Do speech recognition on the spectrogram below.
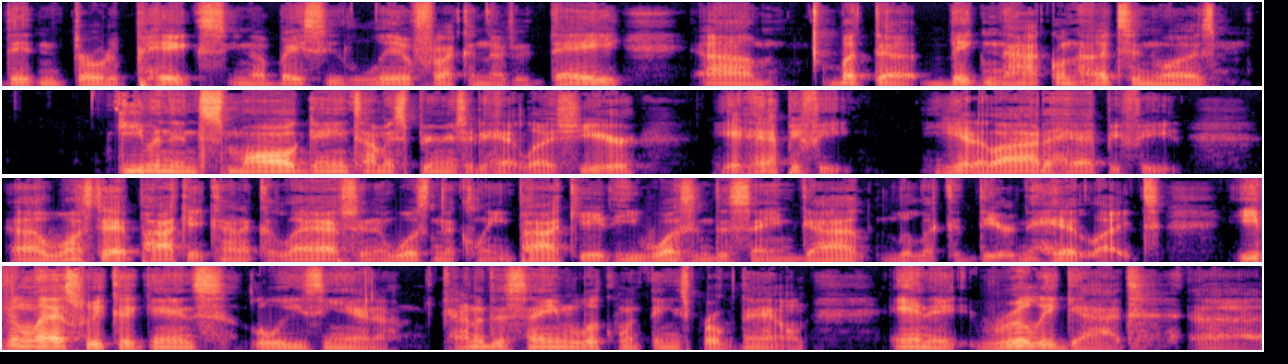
didn't throw the picks, you know, basically lived for like another day. Um, but the big knock on Hudson was even in small game time experience that he had last year, he had happy feet. He had a lot of happy feet. Uh, once that pocket kind of collapsed and it wasn't a clean pocket, he wasn't the same guy, looked like a deer in the headlights. Even last week against Louisiana, kind of the same look when things broke down. And it really got uh,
